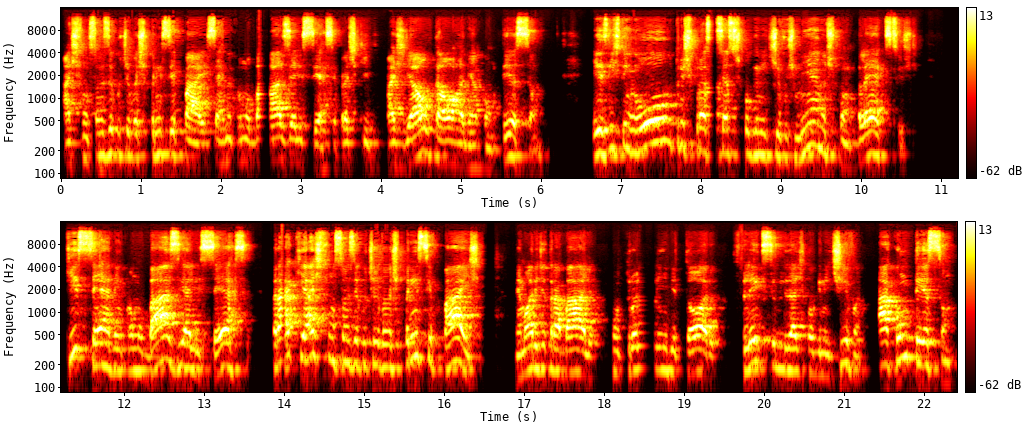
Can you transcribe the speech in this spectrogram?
as funções executivas principais servem como base e alicerce para que as de alta ordem aconteçam, existem outros processos cognitivos menos complexos que servem como base e alicerce para que as funções executivas principais, memória de trabalho, controle inibitório, flexibilidade cognitiva, aconteçam.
